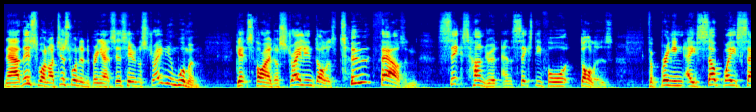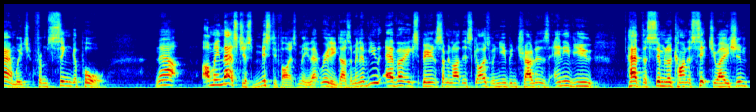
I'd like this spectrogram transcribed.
Now, this one I just wanted to bring out. It says here an Australian woman gets fined Australian dollars two thousand $664 for bringing a Subway sandwich from Singapore. Now, I mean, that just mystifies me. That really does. I mean, have you ever experienced something like this, guys, when you've been traveling? Has any of you had the similar kind of situation?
